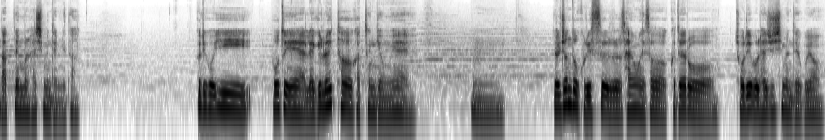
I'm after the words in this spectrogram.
납땜을 하시면 됩니다. 그리고 이 보드의 레귤레이터 같은 경우에 음, 열전도 그리스를 사용해서 그대로 조립을 해주시면 되고요.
